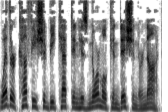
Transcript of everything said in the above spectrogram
whether Cuffee should be kept in his normal condition or not.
